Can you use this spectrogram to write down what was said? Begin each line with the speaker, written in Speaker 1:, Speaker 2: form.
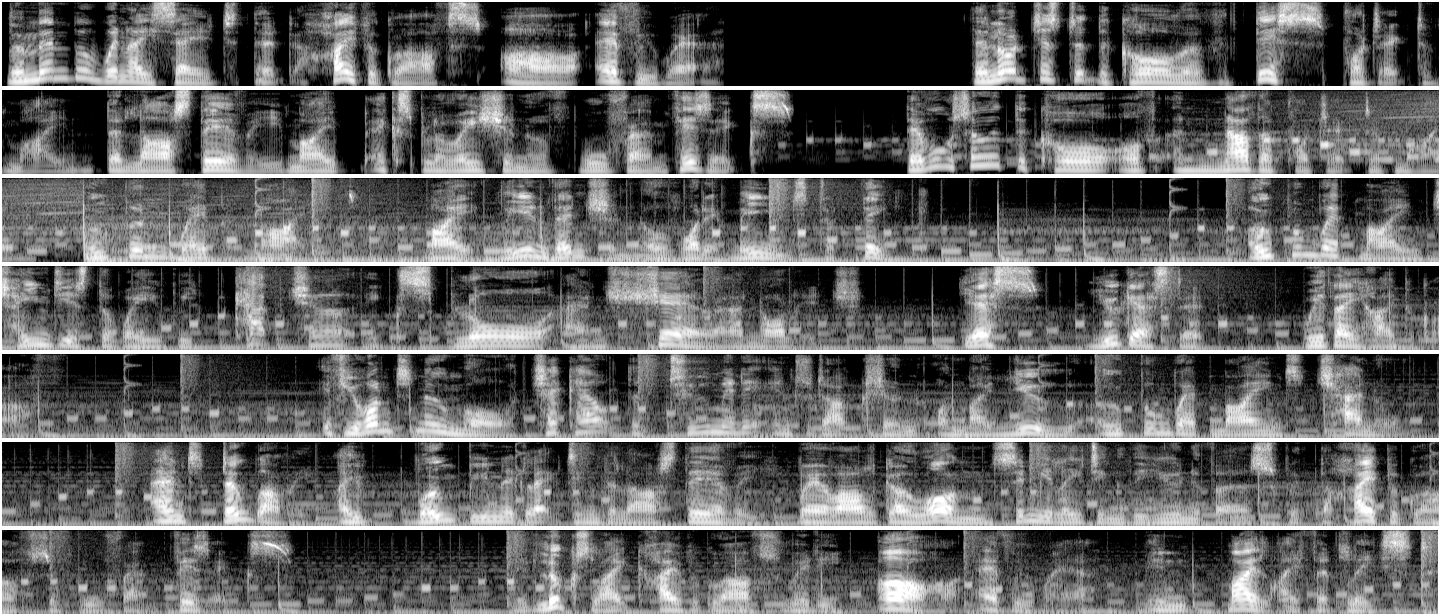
Speaker 1: Remember when I said that hypergraphs are everywhere? They're not just at the core of this project of mine, the last theory, my exploration of Wolfram physics. They're also at the core of another project of mine, Open Web Mind, my reinvention of what it means to think. Open Web Mind changes the way we capture, explore and share our knowledge. Yes, you guessed it, with a hypergraph. If you want to know more, check out the two minute introduction on my new Open Web Mind channel. And don't worry, I won't be neglecting the last theory, where I'll go on simulating the universe with the hypergraphs of Wolfram physics. It looks like hypergraphs really are everywhere, in my life at least.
